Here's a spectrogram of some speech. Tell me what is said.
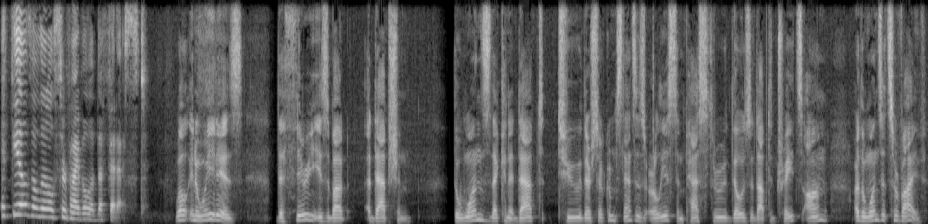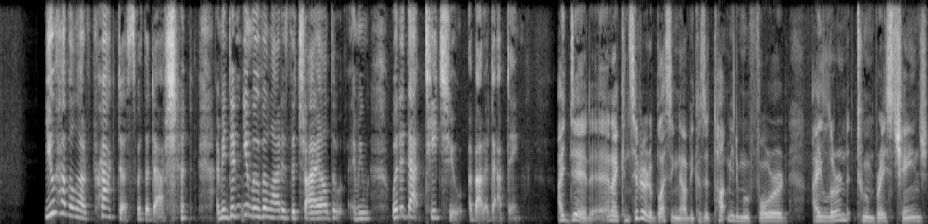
It feels a little survival of the fittest. Well, in a way, it is. The theory is about adaptation. The ones that can adapt to their circumstances earliest and pass through those adopted traits on are the ones that survive. You have a lot of practice with adaptation. I mean, didn't you move a lot as a child? I mean, what did that teach you about adapting? I did, and I consider it a blessing now because it taught me to move forward. I learned to embrace change.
